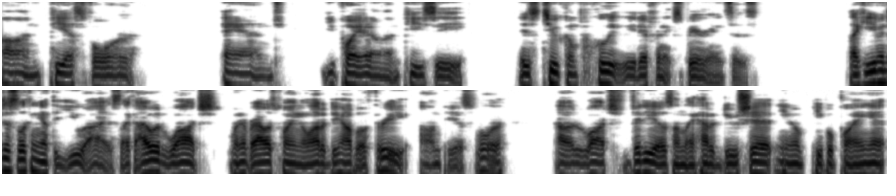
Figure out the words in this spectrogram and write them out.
on PS4 and you play it on PC, is two completely different experiences. Like even just looking at the UIs, like I would watch whenever I was playing a lot of Diablo 3 on PS4, I would watch videos on like how to do shit, you know, people playing it,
